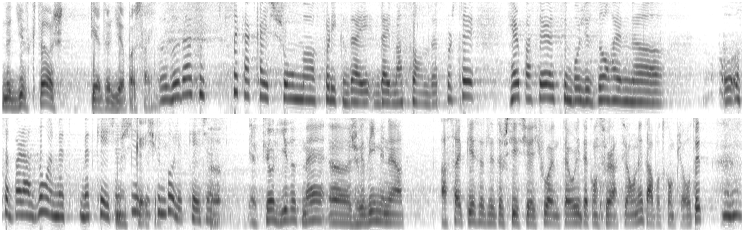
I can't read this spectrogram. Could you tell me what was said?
në gjithë këtë është tjetër gjë pastaj. Zoti, si, pse ka kaq shumë frikë ndaj ndaj masonëve? Përse herë pas here simbolizohen Ose barazohen me, me të keqen, me të keqen. si simboli të keqes. Kjo lidhet me zhvillimin e asaj pjese të letërsisë që e quajmë teoritë e konspiracionit apo të komplotit, mm -hmm.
